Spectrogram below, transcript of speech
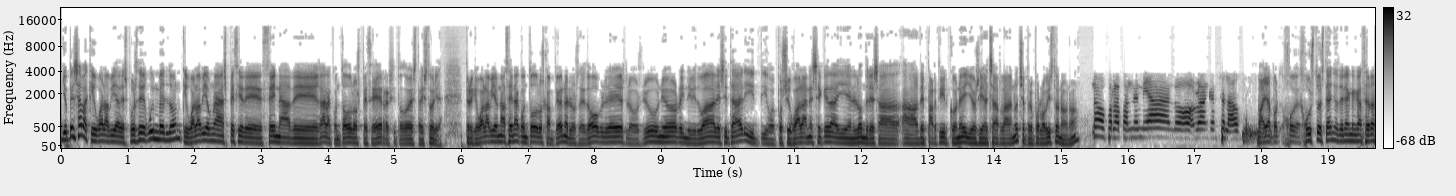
Yo pensaba que igual había, después de Wimbledon, que igual había una especie de cena de gala con todos los PCRs y toda esta historia. Pero que igual había una cena con todos los campeones, los de dobles, los juniors, individuales y tal. Y digo, pues igual Anne se queda ahí en Londres a, departir con ellos y a echar la noche, pero por lo visto no, ¿no? No, por la pandemia lo, han cancelado. Vaya, justo este año tenían que cancelar.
